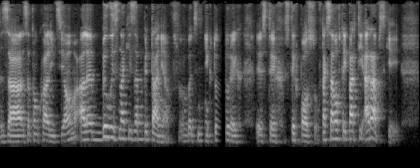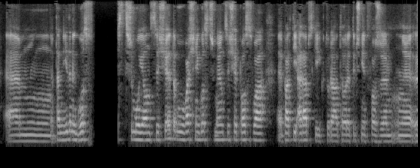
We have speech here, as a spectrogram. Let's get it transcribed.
za, za tą koalicją, ale były znaki zapytania wobec niektórych z tych, z tych posłów. Tak samo w tej partii arabskiej. Ten jeden głos wstrzymujący się, to był właśnie głos wstrzymujący się posła e, partii arabskiej, która teoretycznie tworzy e,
